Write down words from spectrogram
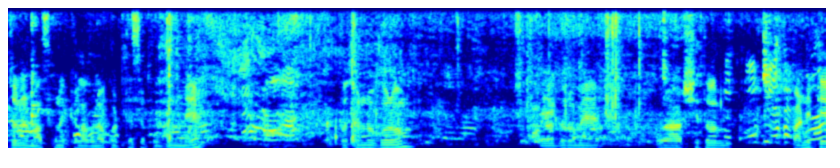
জলের মাঝখানে খেলাধুলা করতেছে ফুটবল নিয়ে প্রচণ্ড গরম। এই গরমে ওরা শীতল পানিতে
